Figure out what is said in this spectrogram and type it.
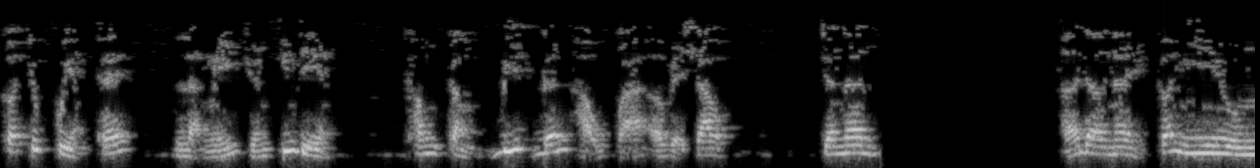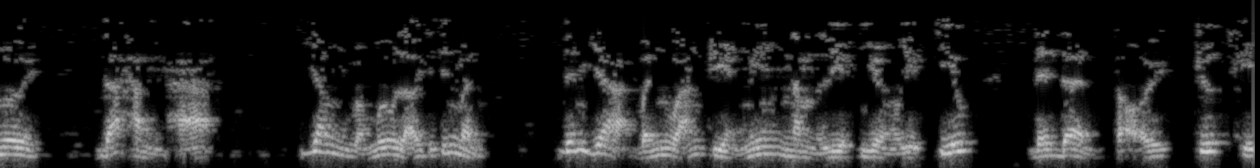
Có chút quyền thế là nghĩ chuyện kiếm tiền, không cần biết đến hậu quả ở về sau. Cho nên, ở đời này có nhiều người đã hành hạ dân và mưu lợi cho chính mình đến già bệnh hoạn triền miên nằm liệt giường liệt chiếu để đền tội trước khi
